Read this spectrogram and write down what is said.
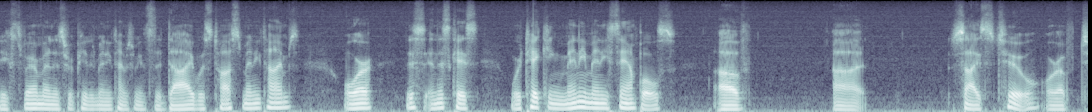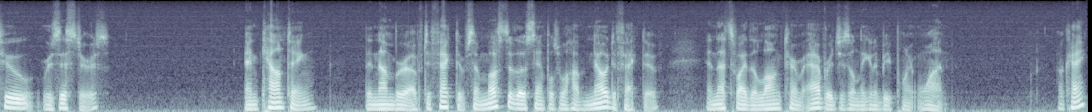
the experiment is repeated many times means the die was tossed many times, or this in this case we're taking many many samples of uh, size 2 or of two resistors and counting the number of defective. So most of those samples will have no defective and that's why the long-term average is only going to be 0.1. Okay?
